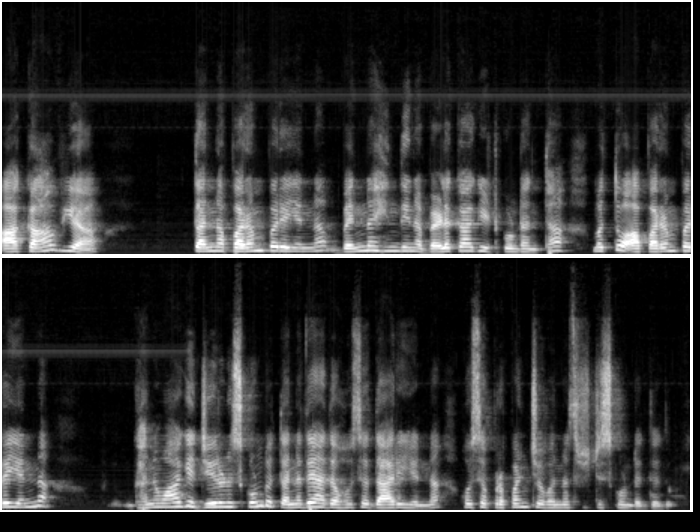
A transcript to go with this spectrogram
ಆ ಕಾವ್ಯ ತನ್ನ ಪರಂಪರೆಯನ್ನ ಬೆನ್ನ ಹಿಂದಿನ ಬೆಳಕಾಗಿ ಇಟ್ಕೊಂಡಂಥ ಮತ್ತು ಆ ಪರಂಪರೆಯನ್ನ ಘನವಾಗಿ ಜೀರ್ಣಿಸ್ಕೊಂಡು ತನ್ನದೇ ಆದ ಹೊಸ ದಾರಿಯನ್ನು, ಹೊಸ ಪ್ರಪಂಚವನ್ನು ಸೃಷ್ಟಿಸ್ಕೊಂಡದ್ದು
